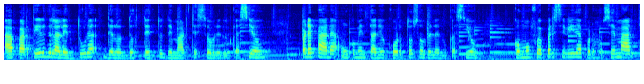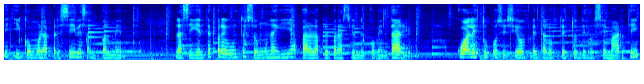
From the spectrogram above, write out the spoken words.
A partir de la lectura de los dos textos de Martes sobre educación, prepara un comentario corto sobre la educación, cómo fue percibida por José Martí y cómo la percibes actualmente. Las siguientes preguntas son una guía para la preparación del comentario. ¿Cuál es tu posición frente a los textos de José Martí?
